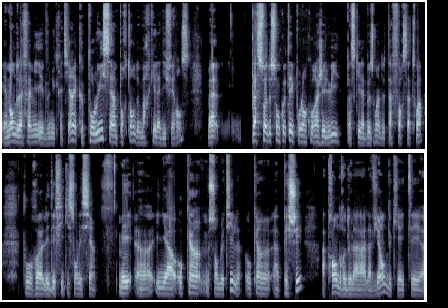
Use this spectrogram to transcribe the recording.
et un membre de la famille est devenu chrétien, et que pour lui c'est important de marquer la différence, ben, place-toi de son côté pour l'encourager lui, parce qu'il a besoin de ta force à toi pour euh, les défis qui sont les siens. Mais euh, il n'y a aucun, me semble-t-il, aucun euh, péché à prendre de la, la viande qui a été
